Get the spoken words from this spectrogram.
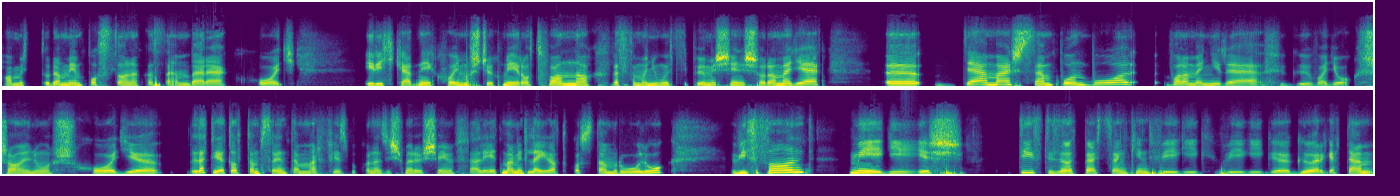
ha mit tudom én posztolnak az emberek, hogy irigykednék, hogy most ők miért ott vannak, veszem a nyúlcipőm, és én is oda megyek, de más szempontból valamennyire függő vagyok, sajnos, hogy letiltottam szerintem már Facebookon az ismerőseim felét, mármint leiratkoztam róluk, viszont mégis 10-15 percenként végig, végig görgetem.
